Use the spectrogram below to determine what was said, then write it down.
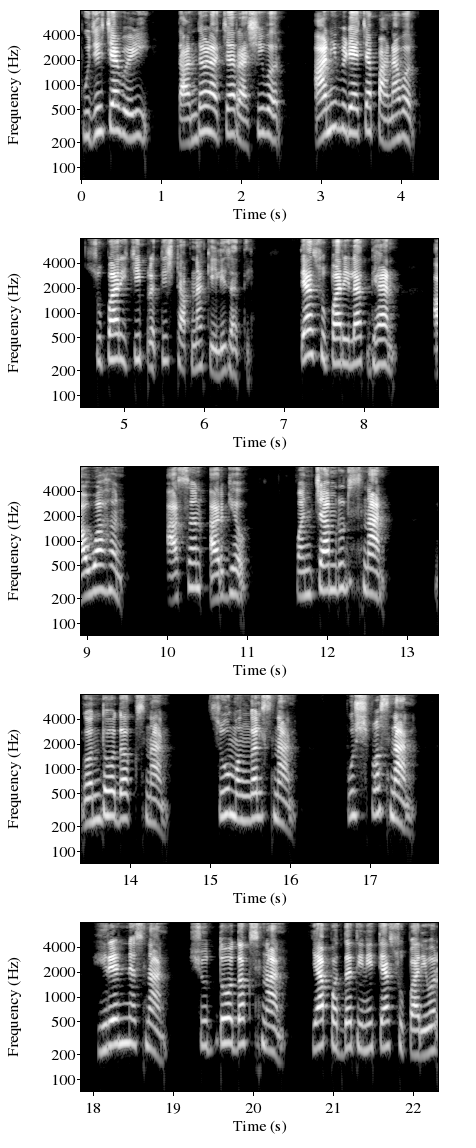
पूजेच्या वेळी तांदळाच्या राशीवर आणि विड्याच्या पानावर सुपारीची प्रतिष्ठापना केली जाते. त्या सुपारीला ध्यान आवाहन आसन अर्घ्य पंचामृत स्नान गंधोदक स्नान सुमंगल स्नान पुष्पस्नान हिरण्य स्नान शुद्धोदक स्नान या पद्धतीने त्या सुपारीवर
